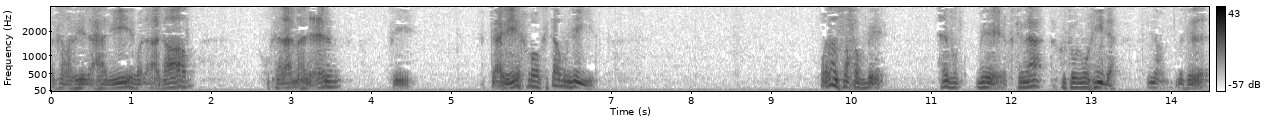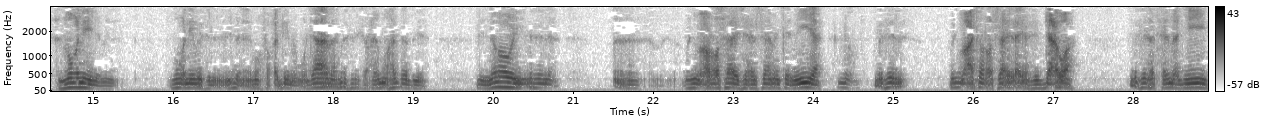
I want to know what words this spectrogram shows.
ذكر فيه الأحاديث والآثار وكلام أهل العلم في التاريخ وهو كتاب جيد. وننصحك حفظ باقتناء الكتب المفيدة. نعم. مثل المغني من المغني مثل الموفق الدين المدامة مثل شرح المهذب للنووي مثل آه، مجموع الرسائل شيخ الإسلام ابن تيمية. نعم. مثل مجموعة الرسائل أيام الدعوة مثل فتح المجيد.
